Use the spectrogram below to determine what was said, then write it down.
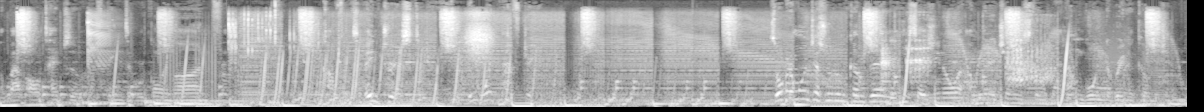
about all types of things that were going on from conflicts of interest. They went after him. So Ramon Jesurun comes in and he says, you know what, I'm going to change things. I'm going to bring a coach in.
